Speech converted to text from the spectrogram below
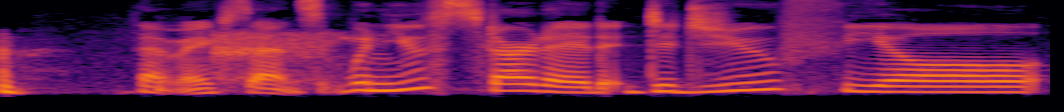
that makes sense. When you started, did you feel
